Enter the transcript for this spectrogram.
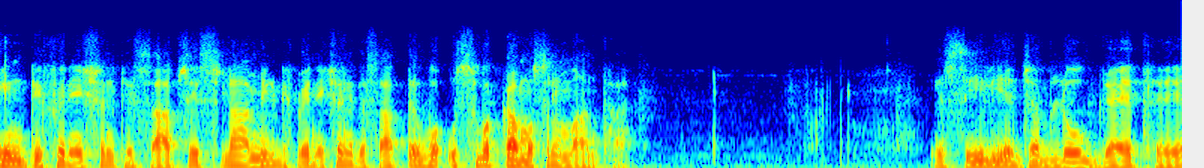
इन डिफिनेशन के हिसाब से, इस्लामिक डिफिनेशन के हिसाब से वो उस वक्त का मुसलमान था। इसीलिए जब लोग गए थे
